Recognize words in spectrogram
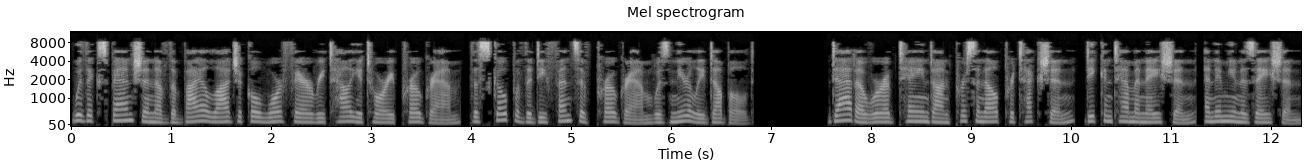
With expansion of the Biological Warfare Retaliatory Program, the scope of the defensive program was nearly doubled. Data were obtained on personnel protection, decontamination, and immunization.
